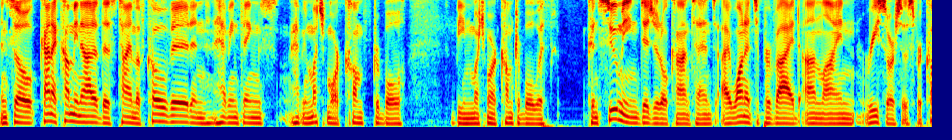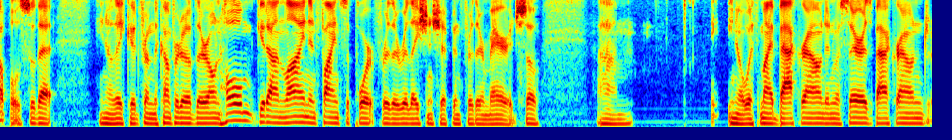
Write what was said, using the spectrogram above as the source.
And so, kind of coming out of this time of COVID and having things, having much more comfortable, being much more comfortable with consuming digital content, I wanted to provide online resources for couples so that you know they could from the comfort of their own home get online and find support for their relationship and for their marriage. So um, you know, with my background and with Sarah's background,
